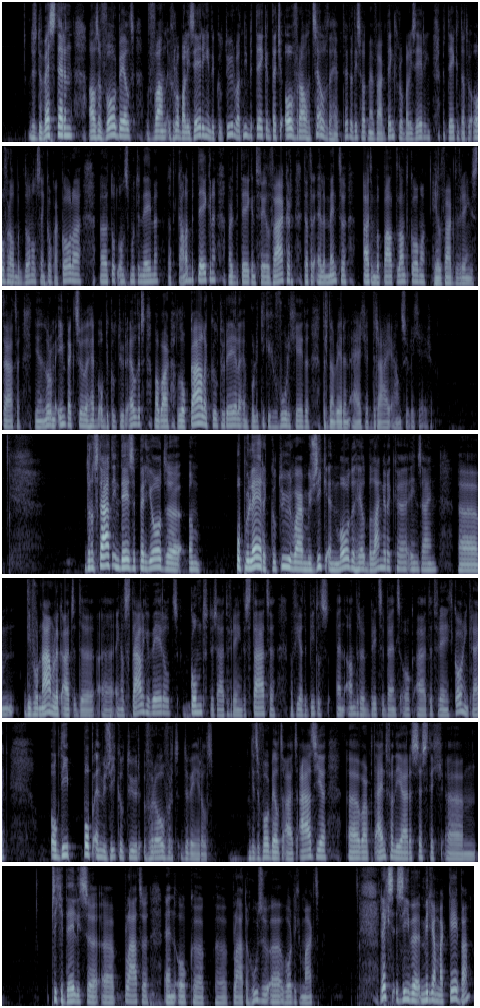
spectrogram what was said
Dus de western als een voorbeeld van globalisering in de cultuur, wat niet betekent dat je overal hetzelfde hebt. Hè. Dat is wat men vaak denkt. Globalisering betekent dat we overal McDonald's en Coca-Cola uh, tot ons moeten nemen. Dat kan het betekenen, maar het betekent veel vaker dat er elementen uit een bepaald land komen, heel vaak de Verenigde Staten, die een enorme impact zullen hebben op de cultuur elders, maar waar lokale culturele en politieke gevoeligheden er dan weer een eigen draai aan zullen geven. Er ontstaat in deze periode een populaire cultuur waar muziek en mode heel belangrijk uh, in zijn, um, die voornamelijk uit de uh, Engelstalige wereld komt, dus uit de Verenigde Staten, maar via de Beatles en andere Britse bands ook uit het Verenigd Koninkrijk. Ook die pop- en muziekcultuur verovert de wereld. Dit is een voorbeeld uit Azië, uh, waar op het eind van de jaren 60 um, psychedelische uh, platen en ook uh, uh, platen hoezen worden gemaakt. Rechts zien we Miriam Makeba.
